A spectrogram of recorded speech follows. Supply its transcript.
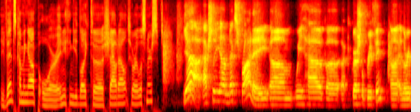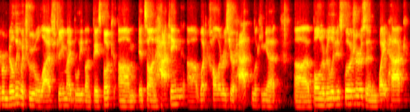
events coming up or anything you'd like to shout out to our listeners? Yeah, actually, um, next Friday um, we have a, a congressional briefing uh, in the Rayburn Building, which we will live stream, I believe, on Facebook. Um, it's on hacking. Uh, what color is your hat? Looking at uh, vulnerability disclosures and white hack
